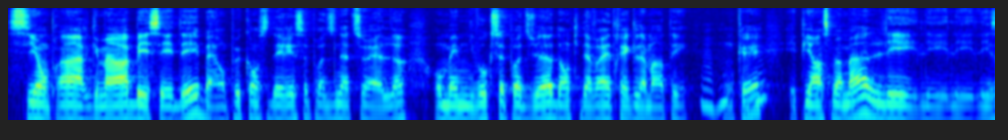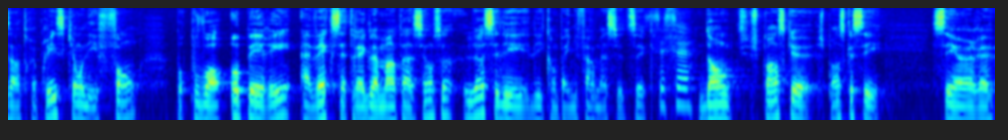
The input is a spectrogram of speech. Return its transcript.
si on prend argument A, B, C, D, ben on peut considérer ce produit naturel-là au même niveau que ce produit-là, donc il devrait être réglementé. Mhm. OK? Et puis en ce moment, les, les- les- les entreprises qui ont les fonds pour pouvoir opérer avec cette réglementation, ça, là, c'est les, les compagnies pharmaceutiques. C'est ça. Donc, je pense que, je pense que c'est, c'est un ré-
